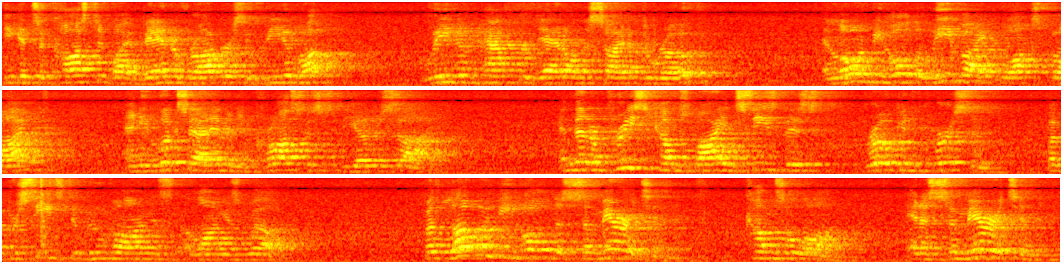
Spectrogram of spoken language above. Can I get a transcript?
He gets accosted by a band of robbers who beat him up, leave him half for dead on the side of the road. And lo and behold, a Levite walks by, and he looks at him and he crosses to the other side. And then a priest comes by and sees this broken person, but proceeds to move on as, along as well. But lo and behold, a Samaritan comes along, and a Samaritan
